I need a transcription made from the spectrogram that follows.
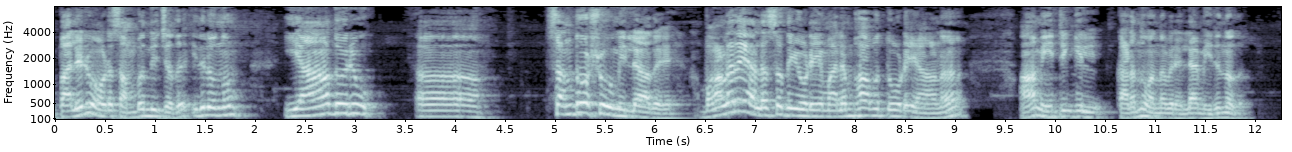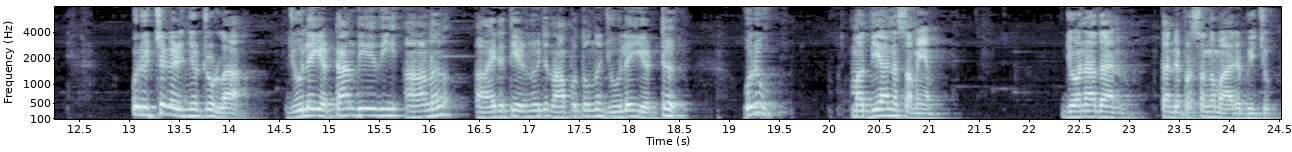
പലരും അവിടെ സംബന്ധിച്ചത്. ഇതിലൊന്നും യാതൊരു സന്തോഷവുമില്ലാതെ വളരെ അലസതയോടെയും അലംഭാവത്തോടെയാണ് ആ മീറ്റിംഗിൽ കടന്നു വന്നവരെല്ലാം ഇരുന്നത്. ഒരു ഉച്ച കഴിഞ്ഞിട്ടുള്ള ജൂലൈ എട്ടാം തീയതി ആണ് ആയിരത്തി എഴുന്നൂറ്റി നാൽപ്പത്തി ഒന്ന് ജൂലൈ എട്ട് ഒരു മധ്യാഹ്ന സമയം. ജോനാദാൻ തന്റെ പ്രസംഗം ആരംഭിച്ചു.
